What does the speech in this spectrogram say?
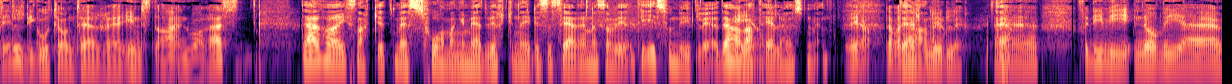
veldig god til å håndtere Instaen vår. Der har jeg snakket med så mange medvirkende i disse seriene som vi De er så nydelige. Det har Ja. vært hele høsten min. Ja, det har vært Det helt har nydelig. Ja. Eh, fordi vi, når vi eh,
